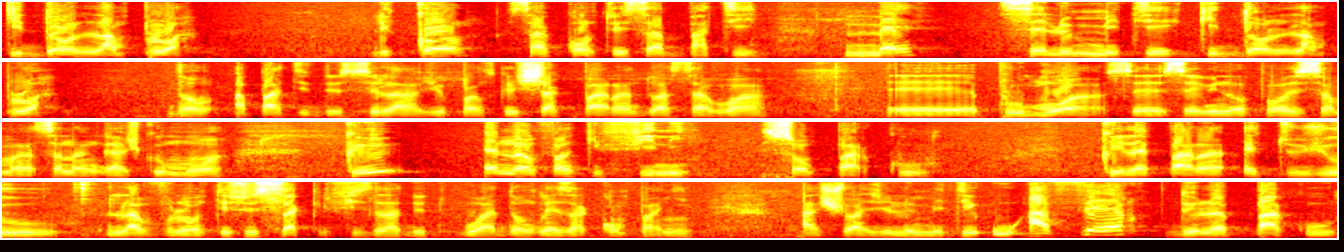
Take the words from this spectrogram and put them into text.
qui donne l'emploi. L'école, ça construit, ça bâtit, mais c'est le métier qui donne l'emploi. Donc, à partir de cela, je pense que chaque parent doit savoir, euh, pour moi, c'est une opposition, ça n'engage que moi, que un enfant qui finit son parcours, que les parents aient toujours la volonté, ce sacrifice-là de pouvoir donc les accompagner à choisir le métier ou à faire de leur parcours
